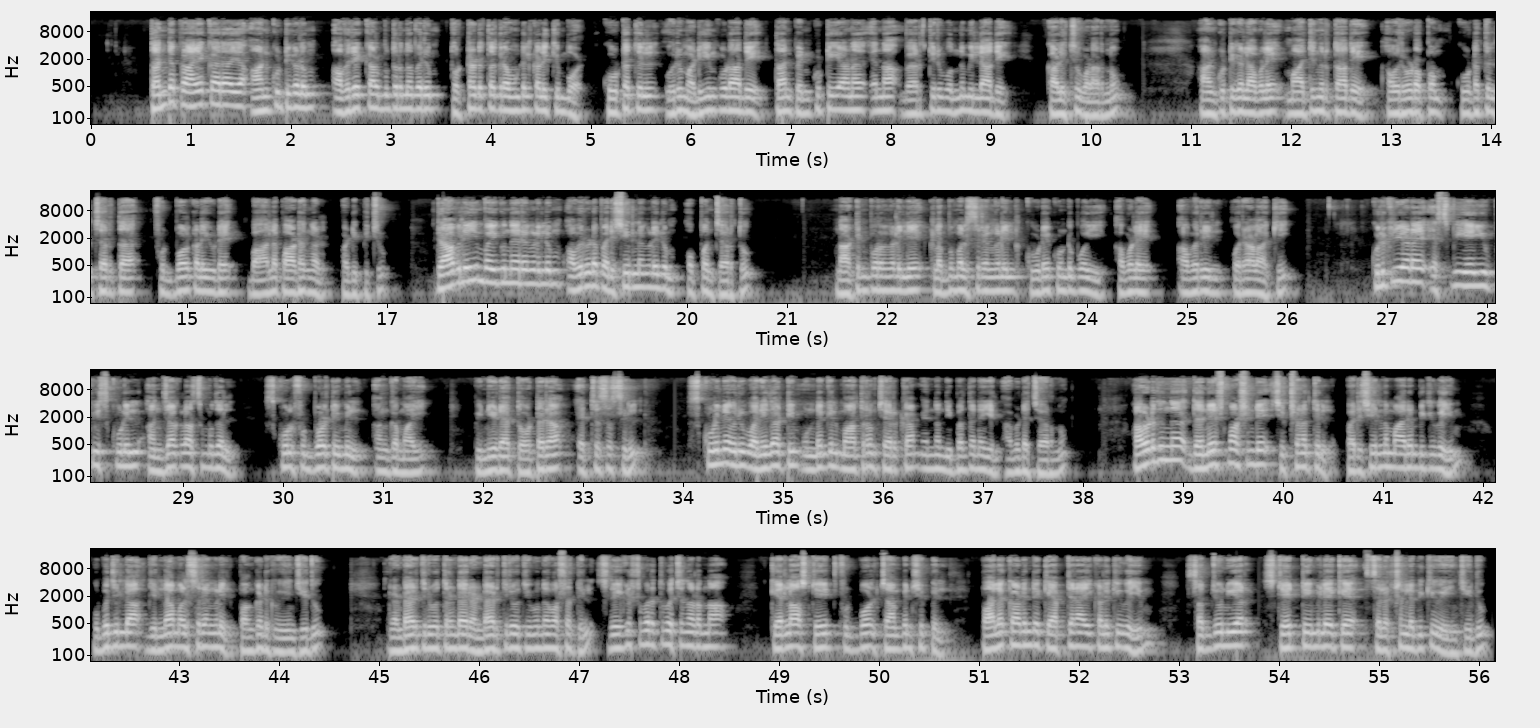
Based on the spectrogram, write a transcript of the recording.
തന്റെ പ്രായക്കാരായ ആൺകുട്ടികളും അവരെക്കാൾ മുതിർന്നവരും തൊട്ടടുത്ത ഗ്രൗണ്ടിൽ കളിക്കുമ്പോൾ കൂട്ടത്തിൽ ഒരു മടിയും കൂടാതെ താൻ പെൺകുട്ടിയാണ് എന്ന വേർതിരിവൊന്നുമില്ലാതെ കളിച്ചു വളർന്നു. ആൺകുട്ടികൾ അവളെ മാറ്റി നിർത്താതെ അവരോടൊപ്പം കൂട്ടത്തിൽ ചേർത്ത ഫുട്ബോൾ കളിയുടെ ബാലപാഠങ്ങൾ പഠിപ്പിച്ചു. രാവിലെയും വൈകുന്നേരങ്ങളിലും അവരുടെ പരിശീലനങ്ങളിലും ഒപ്പം ചേർത്തു. നാട്ടിൻപുറങ്ങളിലെ ക്ലബ്ബ് മത്സരങ്ങളിൽ കൂടെ കൊണ്ടുപോയി അവളെ അവരിൽ ഒരാളാക്കി. കുലുക്കിയുടെ S B A U P സ്കൂളിൽ അഞ്ചാം ക്ലാസ് മുതൽ സ്കൂൾ ഫുട്ബോൾ ടീമിൽ അംഗമായി. പിന്നീട് തോട്ടര എച്ച് എസ് എസിൽ സ്കൂളിന് ഒരു വനിതാ ടീം ഉണ്ടെങ്കിൽ മാത്രം ചേർക്കാം എന്ന നിബന്ധനയിൽ അവിടെ ചേർന്നു. അവിടെ നിന്ന് ധനേഷ് മാഷിന്റെ ശിക്ഷണത്തിൽ പരിശീലനം ആരംഭിക്കുകയും ഉപജില്ലാ ജില്ലാ മത്സരങ്ങളിൽ പങ്കെടുക്കുകയും ചെയ്തു. രണ്ടായിരത്തി ഇരുപത്തിരണ്ട് രണ്ടായിരത്തി ഇരുപത്തി മൂന്ന് വർഷത്തിൽ ശ്രീകൃഷ്ണപുരത്ത് വെച്ച് നടന്ന കേരള സ്റ്റേറ്റ് ഫുട്ബോൾ ചാമ്പ്യൻഷിപ്പിൽ പാലക്കാടിന്റെ ക്യാപ്റ്റനായി കളിക്കുകയും സബ് ജൂനിയർ സ്റ്റേറ്റ് ടീമിലേക്ക് സെലക്ഷൻ ലഭിക്കുകയും ചെയ്തു.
